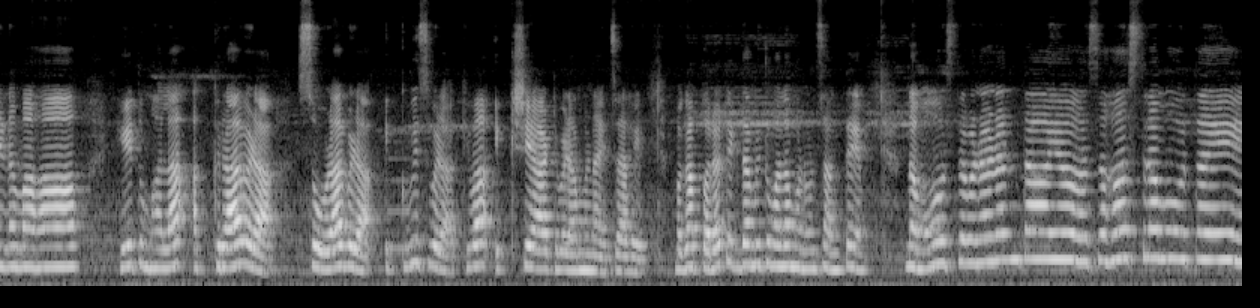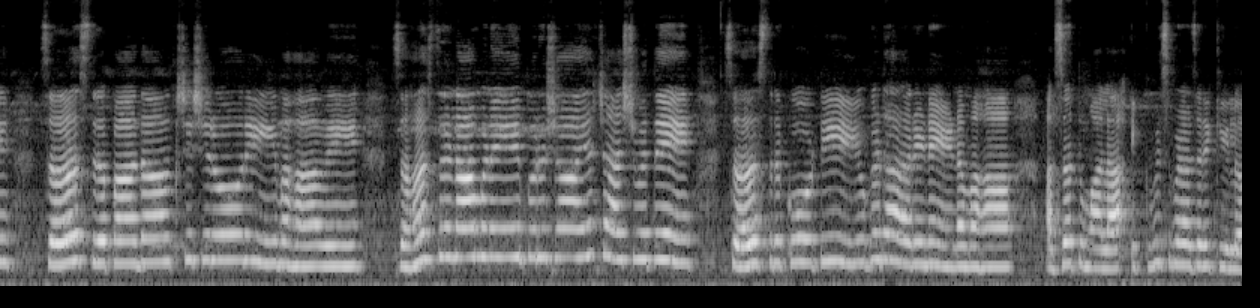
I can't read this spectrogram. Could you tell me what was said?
नमहा हे तुम्हाला अकरा वेळा सोळा वेळा एकवीस वेळा किंवा एकशे आठ वेळा म्हणायचं आहे. बघा परत एकदा मी तुम्हाला म्हणून सांगते. नमोस्तवनंताय सहस्रमूर्तये सहस्रपादाक्षि शिरोरी महावे सहस्रनामणे पुरुषाय शाश्वते सहस्रकोटी युगधारिणे नमः. असं तुम्हाला एकवीस वेळा जरी केलं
